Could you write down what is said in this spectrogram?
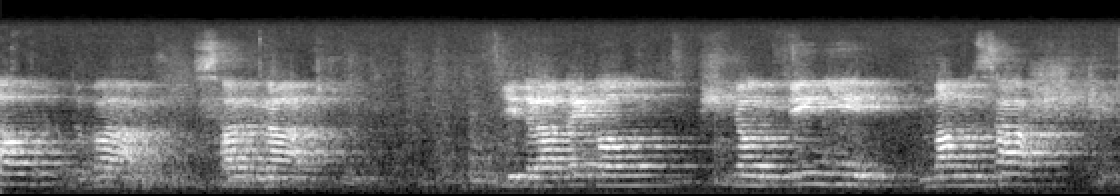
V2 Sarnaki. I dlatego w świątyni mam zaszczyt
